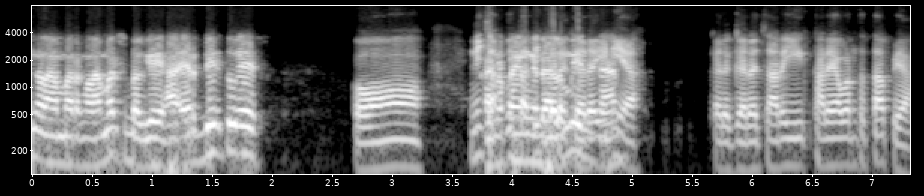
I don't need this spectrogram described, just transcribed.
ngelamar-ngelamar sebagai HRD tuh es. oh, ini Karena cabut tadi gara-gara kan? ini ya. Gara-gara cari karyawan tetap ya.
